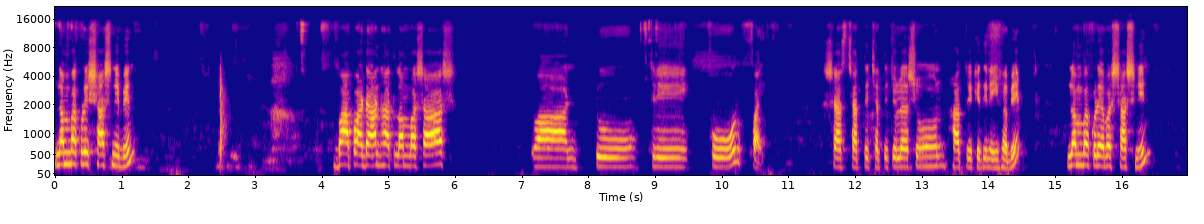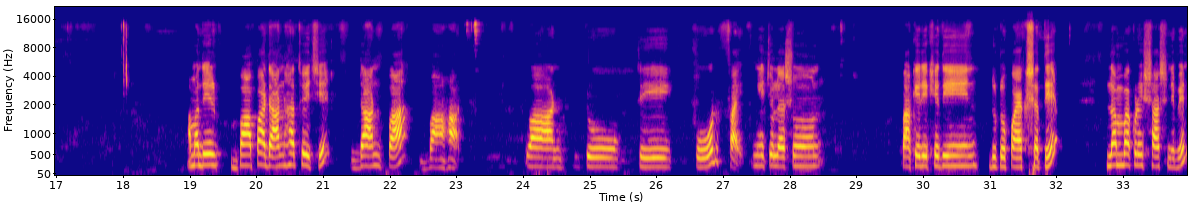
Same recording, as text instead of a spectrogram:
লম্বা করে শ্বাস নেবেন। বাঁ পা, ডান হাত, লম্বা শ্বাস। One two three four five শ্বাস ছাড়তে ছাড়তে চলে আসুন, হাত রেখে দিন এইভাবে। লম্বা করে আবার শ্বাস নিন। আমাদের বাঁ পা ডান হাত হয়েছে, ডান পা বাঁ হাত। One two three four five নিয়ে চলে আসুন, পাকে রেখে দিন, দুটো পা একসাথে। লম্বা করে শ্বাস নেবেন।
